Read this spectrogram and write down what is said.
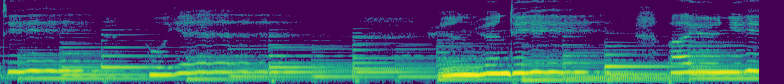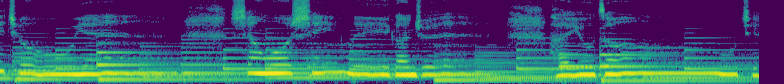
地落叶，远远地白云依旧无言，像我心里感觉还有增无减。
